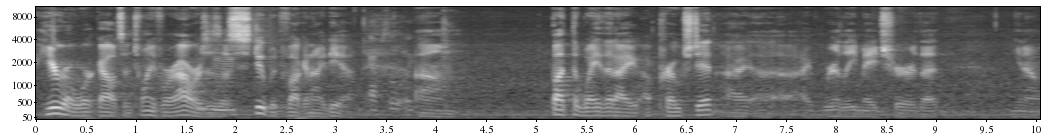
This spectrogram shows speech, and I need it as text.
hero workouts in 24 hours is a stupid fucking idea. Absolutely. Um, but the way that I approached it, I, uh, I really made sure that, you know,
